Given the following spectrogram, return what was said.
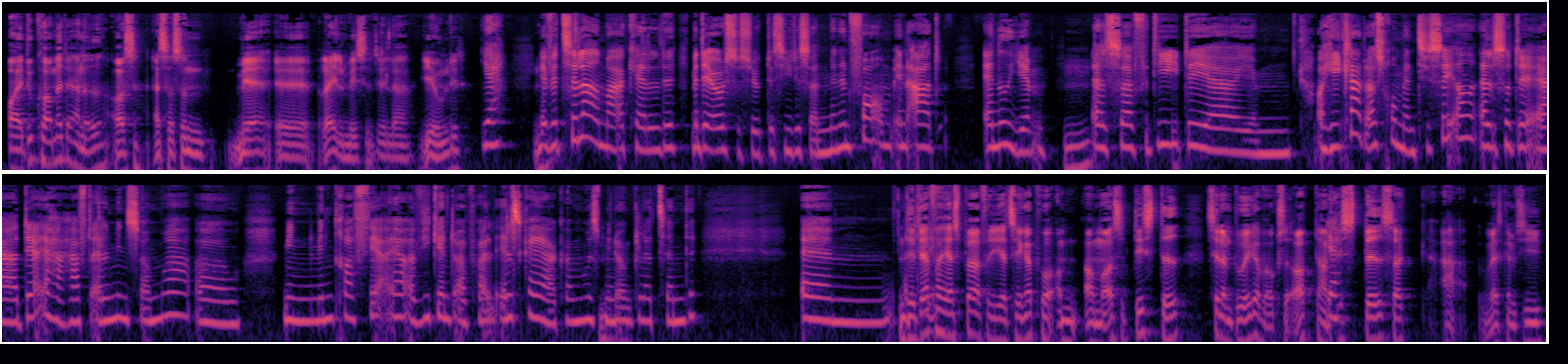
Og er du kommet dernede også? Altså sådan mere øh, regelmæssigt eller jævnligt? Ja, Mm. Jeg vil tillade mig at kalde det, men det er jo så søgt at sige det sådan, men en form, en art andet hjem. Mm. Altså fordi det er, øhm, og helt klart også romantiseret. Altså det er der, jeg har haft alle mine somre og mine mindre ferier og weekendophold. Elsker jeg at komme hos mm. min onkel og tante. Øhm, det er derfor, jeg spørger, fordi jeg tænker på, om, om også det sted, selvom du ikke er vokset op der, om ja. det sted så, hvad skal man sige,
